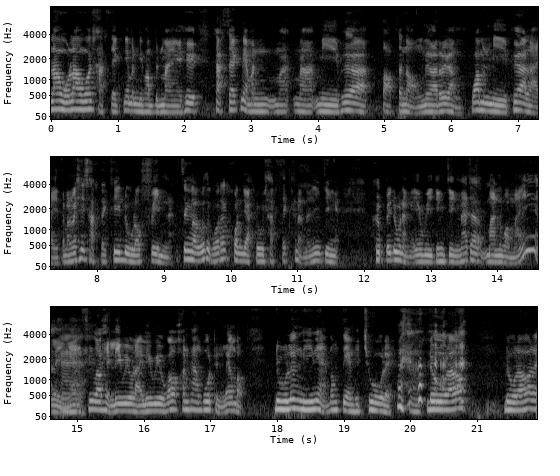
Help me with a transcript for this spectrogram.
เล่าเล่าว่าฉากเซ็กเนี่ยมันมีความเป็นมายังไงคือฉากเซ็กเนี่ยมันมามามีเพื่อตอบสนองเนื้อเรื่องว่ามันมีเพื่ออะไร แต่มันไม่ใช่ฉากเซ็กที่ดูแล้วฟินอะซึ่งเรารู้สึกว่าถ้าคนอยากดูฉากเซ็กขนาดนั้นจริงๆอะคือไปดูหนัง AV จริง ๆ น่าจะมันกว่าไหมอะไรอย่างเงี้ยอ่าซึ่งเราเห็นรีวิวหลายรีวิวก็ค่อนข้างพูดถึงเรื่องแบบ ดูเรื่องนี้เนี่ยต้องเตรียมทิชชู่เลย ดูแล้ว ดูแล้วอะไร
